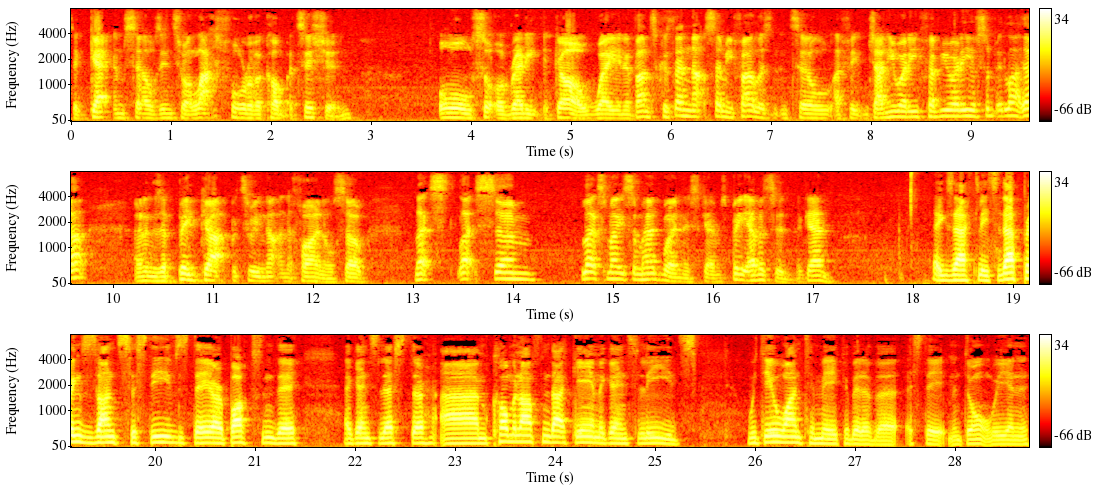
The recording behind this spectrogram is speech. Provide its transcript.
to get themselves into a last four of a competition, all sort of ready to go way in advance. Because then that semi final isn't until I think January, February, or something like that. And then there's a big gap between that and the final. So let's let's um let's make some headway in this game. Let's beat Everton again. Exactly. So that brings us on to Stephen's Day or Boxing Day against Leicester. Um, coming on from that game against Leeds, we do want to make a bit of a, a statement, don't we? And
